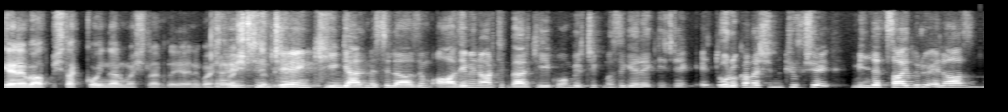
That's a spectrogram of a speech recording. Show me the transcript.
Gene bir 60 dakika oynar maçlarda yani başlangıçta. E işte Cenk'in gelmesi lazım. Adem'in artık belki ilk 11 çıkması gerekecek. E Dorukan'a şimdi küf şey millet saydırıyor. E lazım.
